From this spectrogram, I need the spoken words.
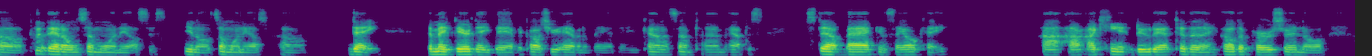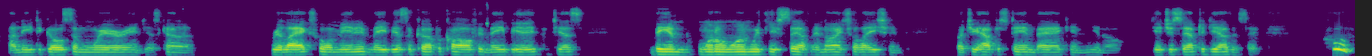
uh, put that on someone else's, you know, someone else uh, day to make their day bad because you're having a bad day. You kind of sometimes have to step back and say, okay, I, I, I can't do that to the other person, or I need to go somewhere and just kind of relax for a minute. Maybe it's a cup of coffee, maybe it's just being one on one with yourself in isolation. But you have to stand back and, you know, get yourself together and say, Whew,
